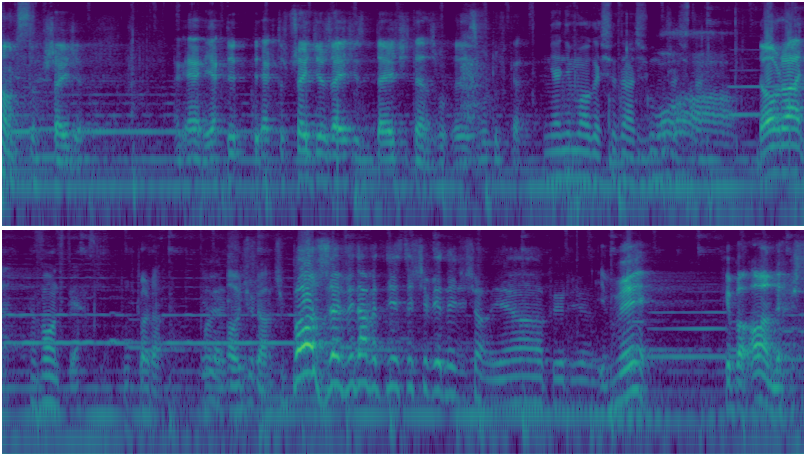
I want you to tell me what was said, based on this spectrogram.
On to przejdzie. Jak, jak, ty, jak ktoś przejdzie, daje ci, daje ci ten, zł- e, złotówkę. Ja nie mogę się dać, tak. Dobra, Wątpię. półtora. Ile? O, dziura. Boże, wy nawet nie jesteście w jednej dziesiątej. Ja pierdzielę. I my? Chyba on już.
